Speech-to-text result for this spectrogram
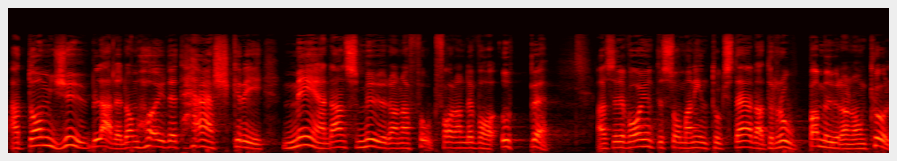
att de jublade, de höjde ett härskri medan murarna fortfarande var uppe. Alltså det var ju inte så man intog städer, att ropa murarna omkull.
